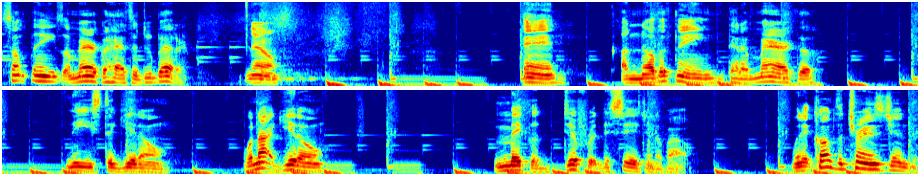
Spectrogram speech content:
some things America has to do better. Now, and another thing that America needs to get on. Well, not get on, make a different decision about. When it comes to transgender,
